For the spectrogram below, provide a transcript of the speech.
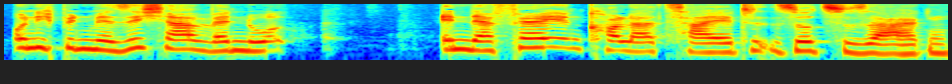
Und ich bin mir sicher, wenn du in der Ferienkollerzeit sozusagen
